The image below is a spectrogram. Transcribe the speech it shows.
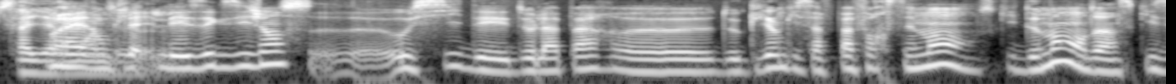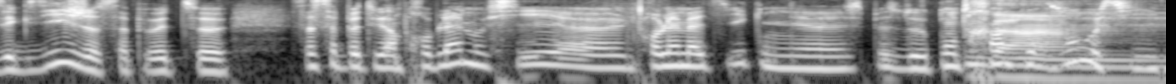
Ça y a donc les, exigences euh, aussi des, de la part euh, de clients qui savent pas forcément ce qu'ils demandent, hein, ce qu'ils exigent, ça peut être euh, ça, ça peut être un problème aussi, une problématique, une espèce de contrainte pour vous aussi.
